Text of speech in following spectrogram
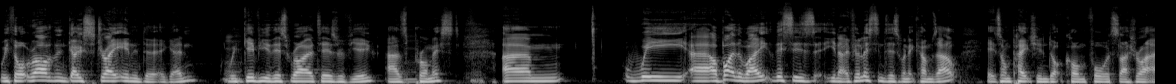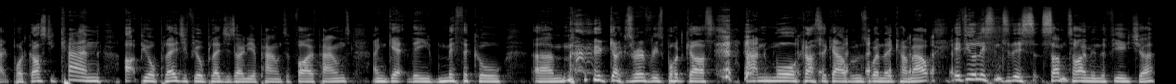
we thought rather than go straight in and do it again, we give you this Rioters review as promised. Um, we uh, oh by the way this is you know if you're listening to this when it comes out it's on patreon.com forward slash riot act podcast. You can up your pledge if your pledge is only a pound to five pounds and get the mythical um ghost reveries podcast and more classic albums when they come out. If you're listening to this sometime in the future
